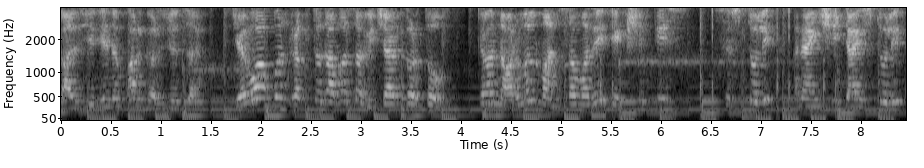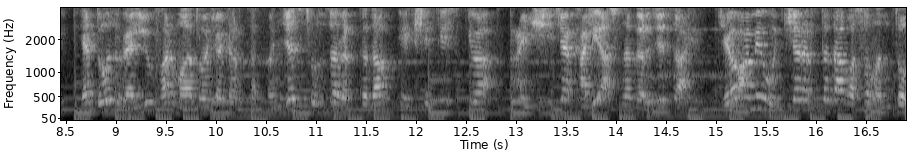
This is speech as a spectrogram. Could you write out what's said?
काळजी घेणं फार गरजेचं आहे. जेव्हा आपण रक्तदाबाचा विचार करतो किंवा नॉर्मल माणसामध्ये एकशे तीस सिस्टोलिक आणि ऐंशी डायस्टोलिक या दोन व्हॅल्यू फार महत्त्वाच्या ठरतात. म्हणजेच तुमचा रक्तदाब एकशे तीस किंवा ऐंशीच्या खाली असणं गरजेचं आहे. जेव्हा आम्ही उच्च रक्तदाब असं म्हणतो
